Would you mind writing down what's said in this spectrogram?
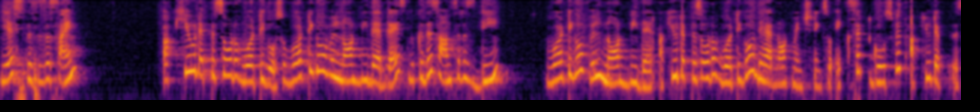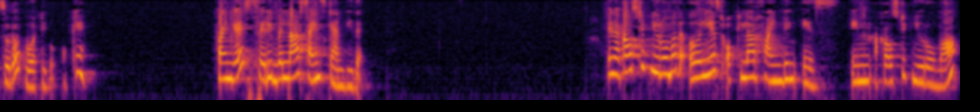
Yes, this is a sign. Acute episode of vertigo. So vertigo will not be there, guys. Look at this. Answer is D. Vertigo will not be there. Acute episode of vertigo, they are not mentioning. So except goes with acute episode of vertigo. Okay. Fine guys, cerebellar signs can be there. In acoustic neuroma, the earliest ocular finding is, in acoustic neuroma,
